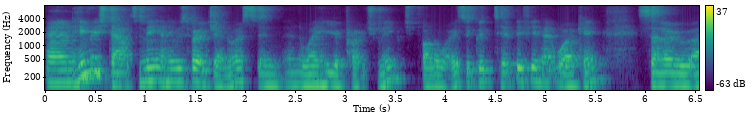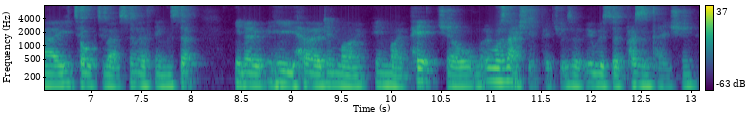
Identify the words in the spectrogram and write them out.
And he reached out to me and he was very generous in, in the way he approached me, which, by the way, is a good tip if you're networking. So uh, he talked about some of the things that you know he heard in my in my pitch, or it wasn't actually a pitch, it was a, it was a presentation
